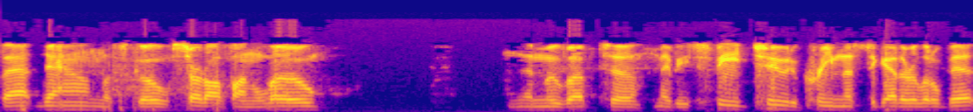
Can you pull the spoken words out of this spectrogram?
that down. Let's go start off on low and then move up to maybe speed two to cream this together a little bit.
